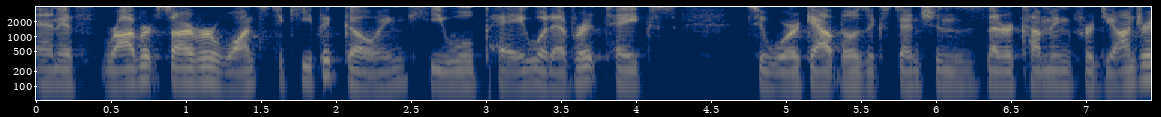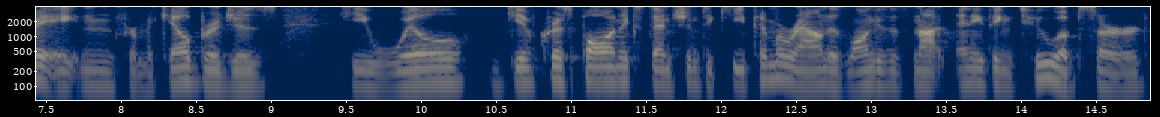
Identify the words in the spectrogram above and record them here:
And if Robert Sarver wants to keep it going, he will pay whatever it takes to work out those extensions that are coming for DeAndre Ayton, for Mikal Bridges. He will give Chris Paul an extension to keep him around as long as it's not anything too absurd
